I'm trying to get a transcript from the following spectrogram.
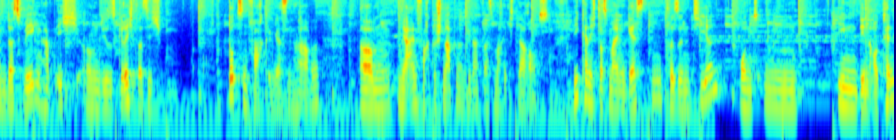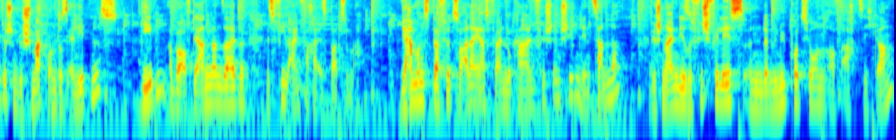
Und deswegen habe ich ähm, dieses Gericht, was ich dutzendfach gegessen habe, ähm, mir einfach geschnappt und habe gedacht, was mache ich daraus? Wie kann ich das meinen Gästen präsentieren und mh, mm, ihnen den authentischen Geschmack und das Erlebnis geben, aber auf der anderen Seite es viel einfacher essbar zu machen. Wir haben uns dafür zuallererst für einen lokalen Fisch entschieden, den Zander. Wir schneiden diese Fischfilets in der Menüportion auf 80 Gramm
